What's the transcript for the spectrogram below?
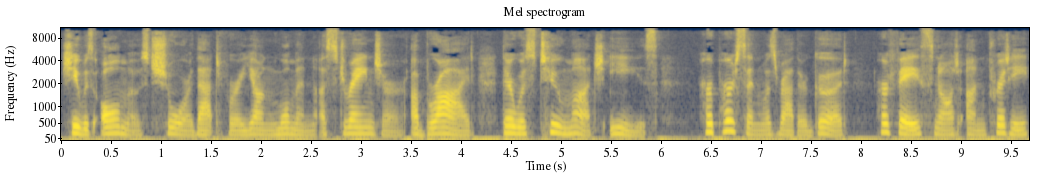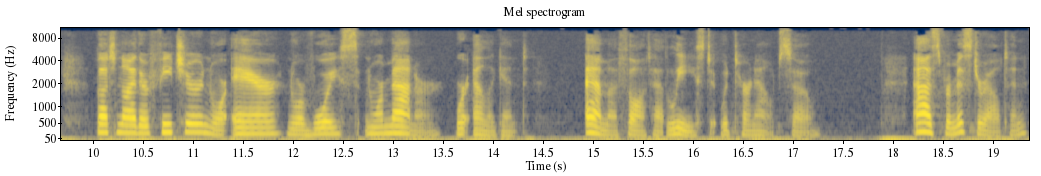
She was almost sure that for a young woman, a stranger, a bride, there was too much ease. Her person was rather good, her face not unpretty, but neither feature nor air nor voice nor manner were elegant. Emma thought at least it would turn out so. As for Mr. Elton,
